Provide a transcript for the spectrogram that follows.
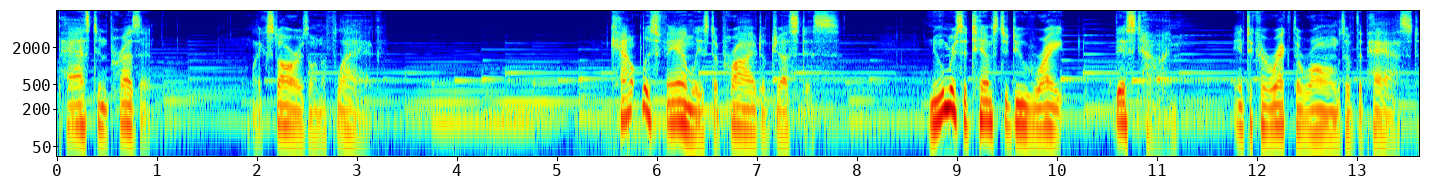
past and present, like stars on a flag. Countless families deprived of justice. Numerous attempts to do right this time and to correct the wrongs of the past.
